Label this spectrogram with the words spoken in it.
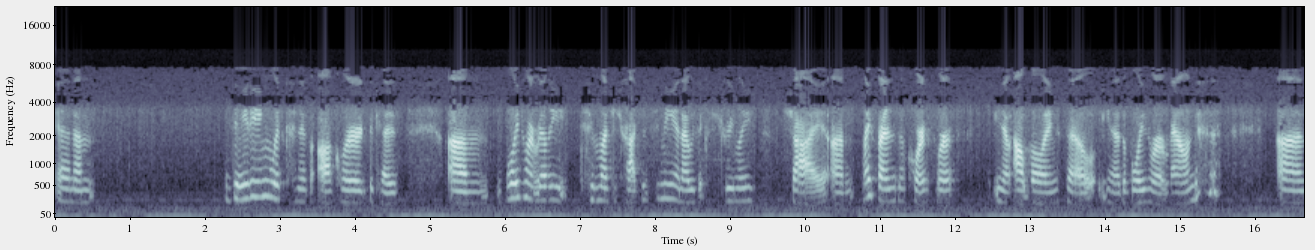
and um, dating was kind of awkward because um, boys weren't really too much attracted to me, and I was extremely shy. Um, my friends, of course, were you know, outgoing, so, you know, the boys were around. um,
